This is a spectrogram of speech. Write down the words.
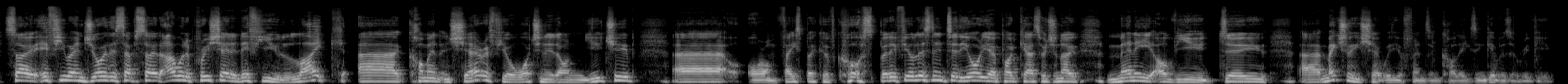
So, if you enjoy this episode, I would appreciate it if you like, uh, comment, and share if you're watching it on YouTube uh, or on Facebook, of course. But if you're listening to the audio podcast, which I know many of you do, uh, make sure you share it with your friends and colleagues and give us a review.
